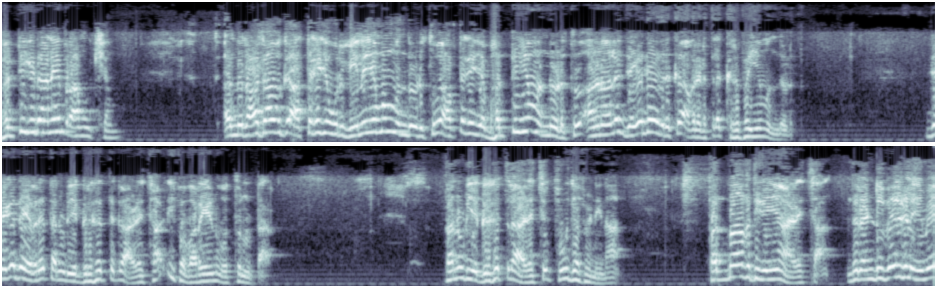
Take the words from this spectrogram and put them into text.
பக்திக்கு தானே பிராமுக்கியம். அந்த ராஜாவுக்கு அத்தகைய ஒரு வினயமும் வந்துடுத்து அத்தகைய பக்தியும் வந்துடுத்து அதனால ஜெகதேவருக்கு அவரிடத்துல கிருபையும் வந்துடுத்து. ஜெகதேவரை தன்னுடைய கிரகத்துக்கு அழைச்சால் இப்ப வரையன்னு ஒத்துனுட்டார் தன்னுடைய கிரகத்துல அழைச்சு பூஜை பண்ணினான். பத்மாவதியையும் அழைச்சான். இந்த ரெண்டு பேர்களையுமே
